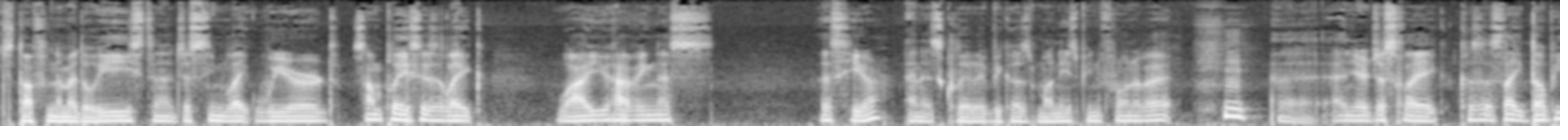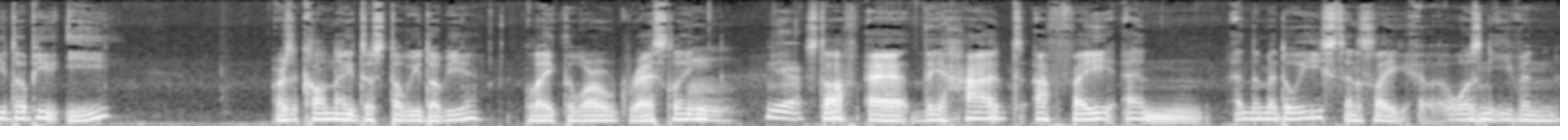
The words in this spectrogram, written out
stuff in the Middle East, and it just seemed like weird. Some places are like, "Why are you having this, this here?" And it's clearly because money's been thrown about, uh, and you're just like, because it's like WWE, or is it called now just WW, like the World Wrestling. Mm. Yeah. Stuff. Uh, they had a fight in in the Middle East, and it's like it wasn't even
